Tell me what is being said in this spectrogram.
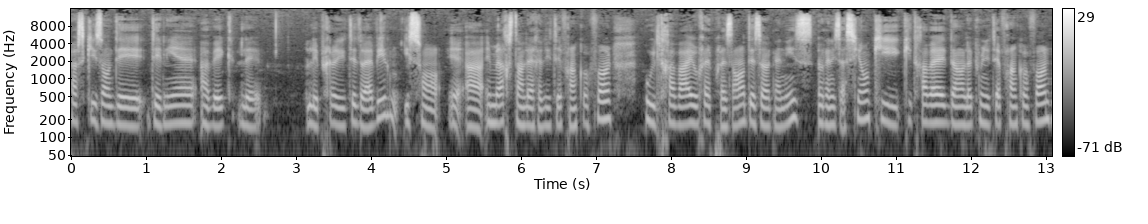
parce qu'ils ont des, des liens avec les les priorités de la ville, ils sont euh, immersés dans la réalité francophone où ils travaillent ou représentent des organisations qui, qui travaillent dans la communauté francophone.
